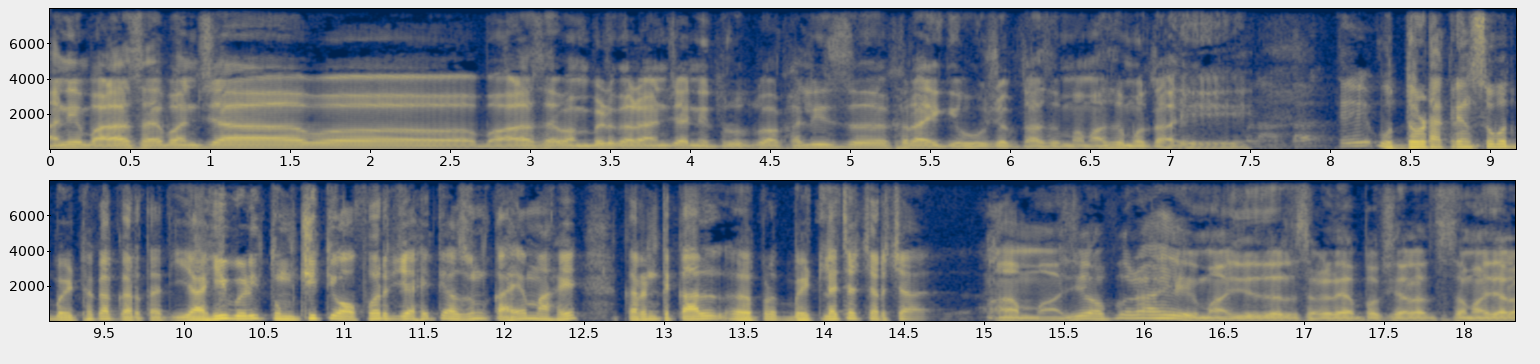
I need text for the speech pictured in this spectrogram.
आणि बाळासाहेबांच्या व बाळासाहेब आंबेडकरांच्या नेतृत्वाखालीच खरं ऐक्य होऊ शकतं असं माझं मत आहे. ते उद्धव ठाकरेंसोबत बैठका करतात याही वेळी तुमची ती ऑफर जी आहे ती अजून कायम आहे? कारण ते काल भेटल्याच्या चर्चा हा माझी ऑफर आहे. माझी जर सगळ्या पक्षाला समाजाला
